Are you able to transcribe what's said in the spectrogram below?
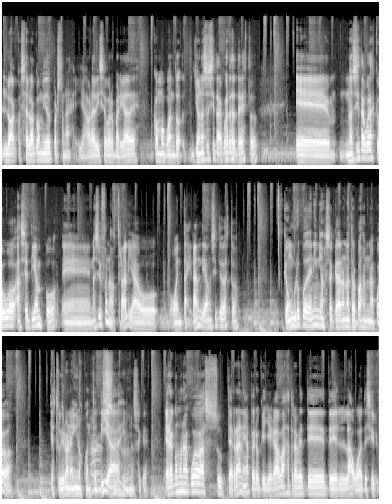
lo ha- se lo ha comido el personaje y ahora dice barbaridades. Como cuando, yo no sé si te acuerdas de esto, eh, no sé si te acuerdas que hubo hace tiempo, eh, no sé si fue en Australia o, o en Tailandia, un sitio de esto, que un grupo de niños se quedaron atrapados en una cueva. Que estuvieron ahí unos cuantos Ah, días sí, y ¿no? no sé qué. Era como una cueva subterránea, pero que llegabas a través de- del agua, es decir,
